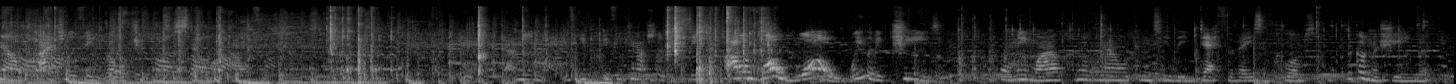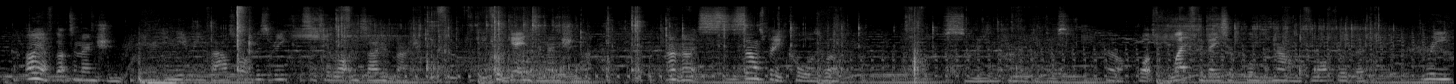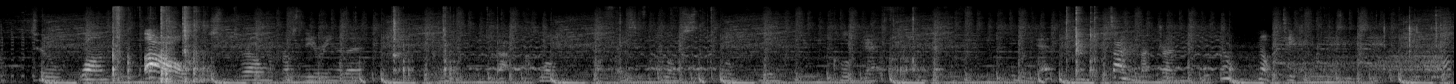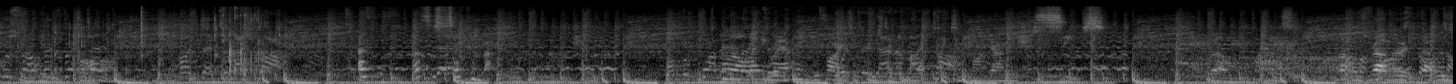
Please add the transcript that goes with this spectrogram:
No, I actually think roll chickens is still power. Whoa, whoa! Wheely big cheese. Oh meanwhile, now we can see the death of Ace of Clubs. It's a good machine, but... Oh yeah, I forgot to mention, in, in the arena House Swap this week, City Lot inside of Bash. keep forgetting to mention that. I don't know, it sounds pretty cool as well. It does. Oh, what's left of Ace of Clubs is now on the floor the three, two, one. Oh! Just thrown across the arena there. That club, Ace of Clubs, the club, the death? Simon back driving. No, no, particularly. That's the second back Well, anyway, I think before I taking my takes any more damage, cease. Well, that was that was rather that was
